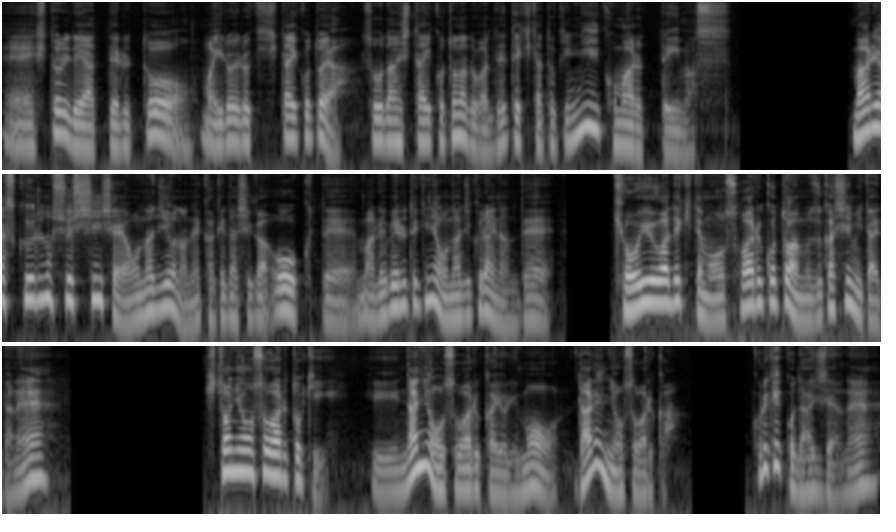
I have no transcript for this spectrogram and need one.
えー、一人でやってると、いろいろ聞きたいことや相談したいことなどが出てきた時に困るって言います。周りはスクールの出身者や同じようなね、駆け出しが多くて、まあ、レベル的には同じくらいなんで、共有はできても教わることは難しいみたいだね。人に教わるとき、何を教わるかよりも誰に教わるか。これ結構大事だよね。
